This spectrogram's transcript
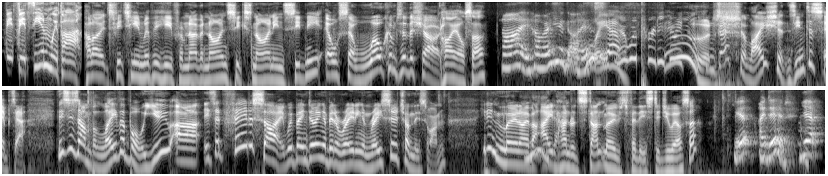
Fitzy and Wippa. Hello, it's Fitzy and Wippa here from Nova 969 in Sydney. Elsa, welcome to the show. Hi, Elsa. Hi, how are you guys? We are Yeah, we're pretty very good. Congratulations, Interceptor. This is unbelievable. You are, is it fair to say, we've been doing a bit of reading and research on this one. You didn't learn over Mm. 800 stunt moves for this, did you, Elsa? Yep, I did. Yep.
